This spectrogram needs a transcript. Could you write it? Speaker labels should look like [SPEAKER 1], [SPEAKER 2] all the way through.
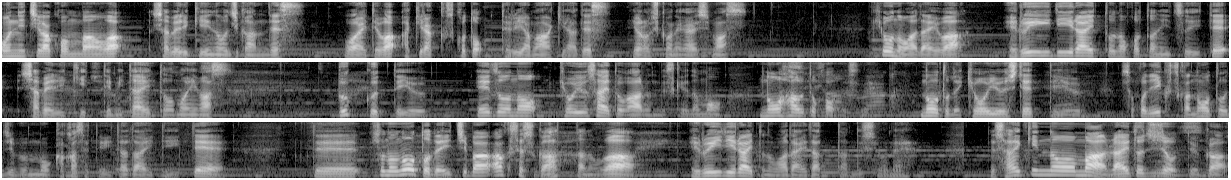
[SPEAKER 1] こんにちはこんばんは。しゃべりきりのお時間です。お相手はアキラックスこと照山明です。よろしくお願いします。今日の話題は LED ライトのことについて喋りきってみたいと思います。 Vook っていう映像の共有サイトがあるんですけれどもノウハウとかをですねノートで共有してっていうそこでいくつかノートを自分も書かせていただいていてでそのノートで一番アクセスがあったのが LED ライトの話題だったんですよね。で最近のまあライト事情っていうか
